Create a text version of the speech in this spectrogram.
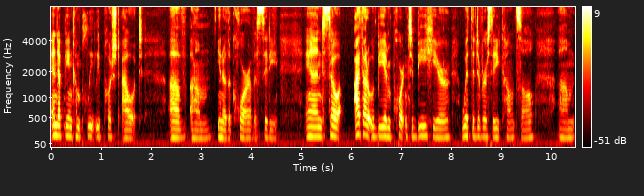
end up being completely pushed out of um, you know the core of a city, and so I thought it would be important to be here with the Diversity Council. Um,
